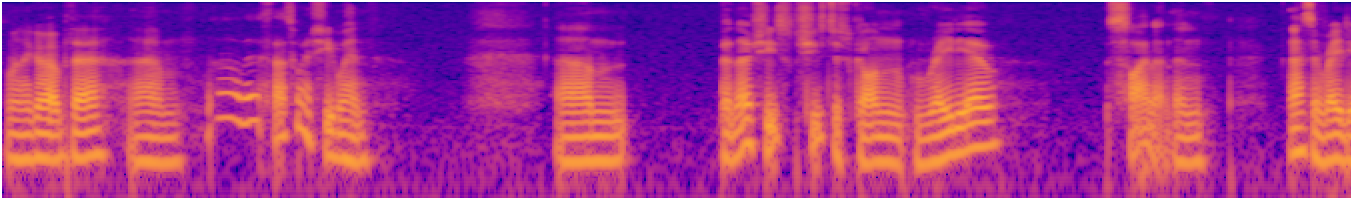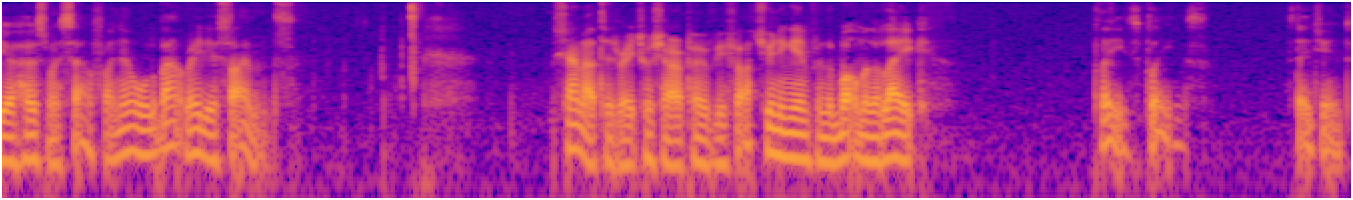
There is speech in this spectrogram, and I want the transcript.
when I go up there. Um, oh, that's, that's where she went. Um, but no, she's she's just gone radio silent. And as a radio host myself, I know all about radio silence. Shout out to Rachel Sharapova. If you are tuning in from the bottom of the lake, please, please, stay tuned.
